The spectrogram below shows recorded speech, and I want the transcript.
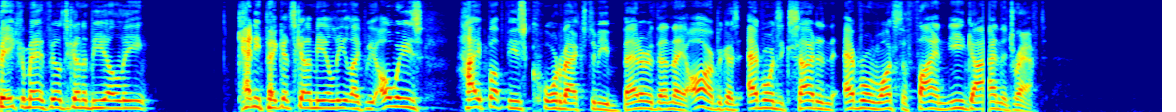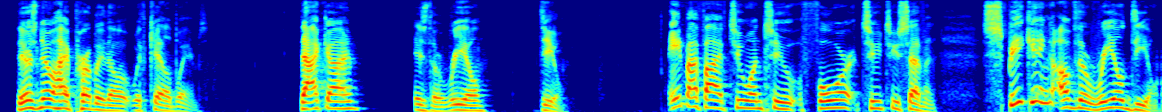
Baker Mayfield's going to be elite. Kenny Pickett's going to be elite. Like we always hype up these quarterbacks to be better than they are because everyone's excited and everyone wants to find the guy in the draft. There's no hyperbole, though, with Caleb Williams. That guy is the real deal. 855 212 4227. Speaking of the real deal,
